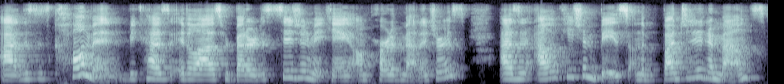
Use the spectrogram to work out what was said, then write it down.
Uh, this is common because it allows for better decision making on part of managers, as an allocation based on the budgeted amounts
